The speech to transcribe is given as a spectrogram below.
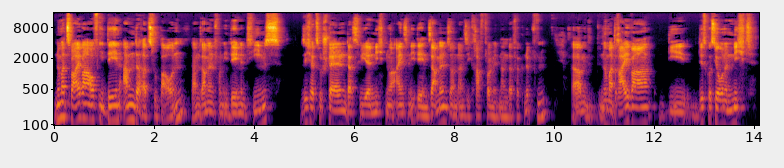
Nummer zwei war auf Ideen anderer zu bauen, beim Sammeln von Ideen in Teams sicherzustellen, dass wir nicht nur einzelne Ideen sammeln, sondern sie kraftvoll miteinander verknüpfen. Ähm, Nummer drei war, die Diskussionen nicht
